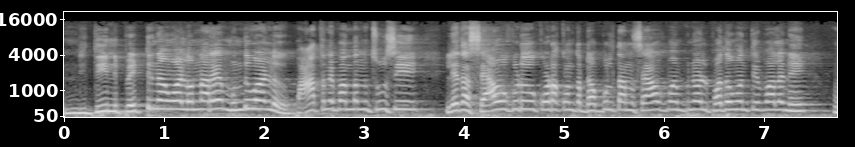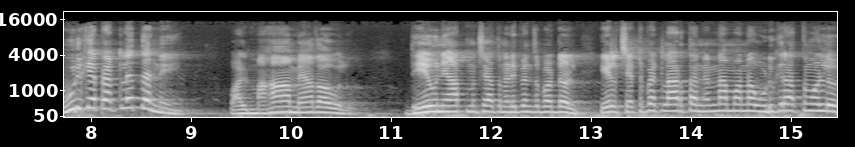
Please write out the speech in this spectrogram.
దీన్ని పెట్టిన వాళ్ళు ఉన్నారే ముందు వాళ్ళు. పాత నిబంధన చూసి లేదా సేవకుడు కూడా కొంత డబ్బులు తన సేవకు పంపిన వాళ్ళు పదవంతు ఇవ్వాలని ఊరికే పెట్టలేదు దాన్ని. వాళ్ళు మహామేధావులు దేవుని ఆత్మచేత నడిపించబడ్డాళ్ళు. వీళ్ళు చెట్టపెట్టలాడతా నిన్న మొన్న ఉడికి రత్నం వాళ్ళు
